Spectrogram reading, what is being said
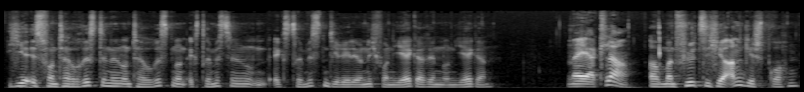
hier ist von Terroristinnen und Terroristen und Extremistinnen und Extremisten die Rede und nicht von Jägerinnen und Jägern. Naja, klar. Aber man fühlt sich hier angesprochen.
